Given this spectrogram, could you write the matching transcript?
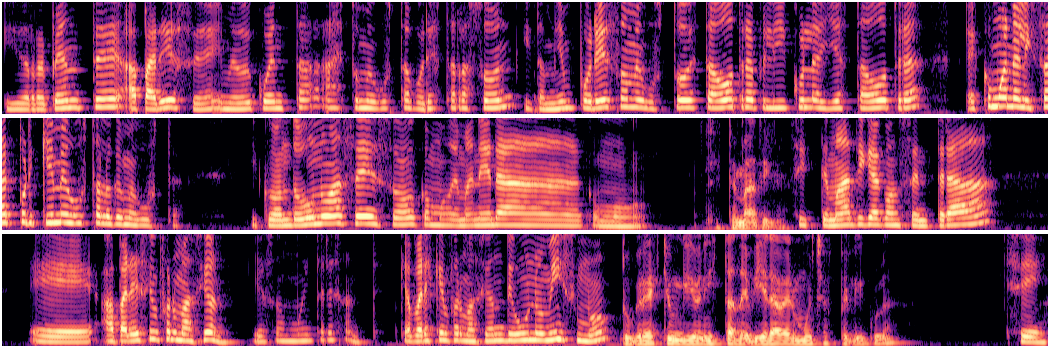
y de repente aparece y me doy cuenta, ah, esto me gusta por esta razón y también por eso me gustó esta otra película y esta otra. Es como analizar por qué me gusta lo que me gusta. Y cuando uno hace eso como de manera como... Sistemática. Sistemática, concentrada, eh, aparece información. Y eso es muy interesante. Que aparezca información de uno mismo. ¿Tú crees que un guionista debiera ver muchas películas? Sí.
